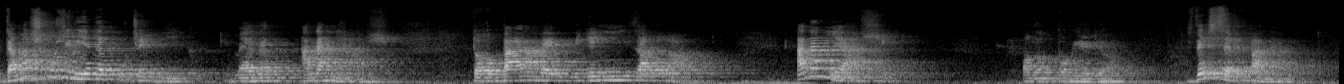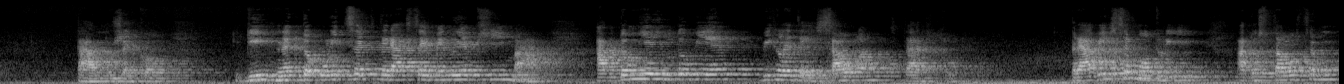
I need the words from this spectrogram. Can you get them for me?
V Damašku žil jeden učedník jménem Ananiáš. Toho pán ve vidění zavolal. Ananiáši, on odpověděl, zde jsem, pane. Pán mu řekl, jdi hned do ulice, která se jmenuje Přímá a v domě Judově vyhledej Saula starcu. Právě se modlí a dostalo se mu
